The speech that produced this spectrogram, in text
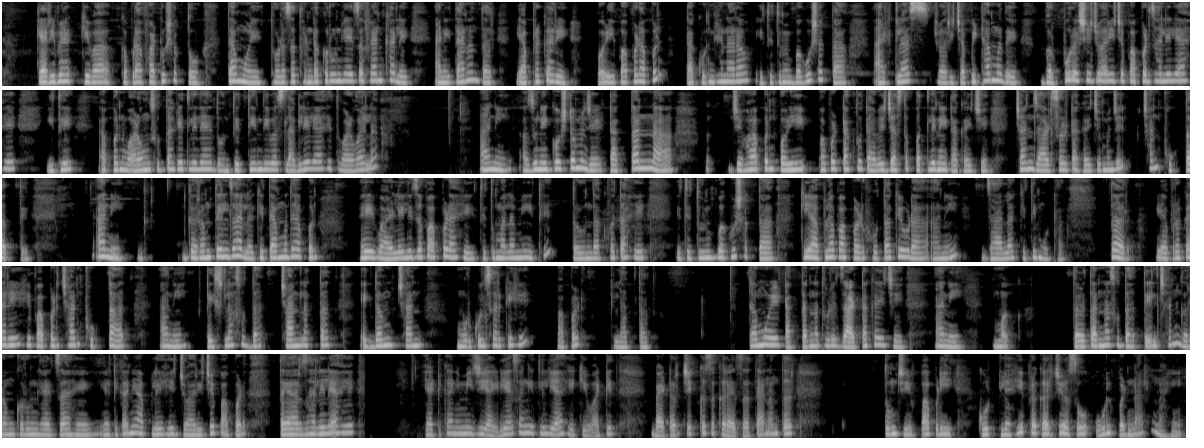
कॅरीबॅग किंवा कपडा फाटू शकतो. त्यामुळे थोडंसं थंड करून घ्यायचं फॅन खाली आणि त्यानंतर या प्रकारे पळी पापड आपण टाकून घेणार आहोत. इथे तुम्ही बघू शकता आठ ग्लास ज्वारीच्या पिठामध्ये भरपूर असे ज्वारीचे पापड झालेले आहे. इथे आपण वाळवूनसुद्धा घेतलेले आहे. दोन ते तीन दिवस लागलेले आहेत वाळवायला. आणि अजून एक गोष्ट म्हणजे टाकताना जेव्हा आपण पळी पापड टाकतो त्यावेळेस जास्त पतले नाही टाकायचे. छान जाडसर टाकायचे म्हणजे छान फुगतात ते. आणि गरम तेल झालं की त्यामध्ये आपण हे वाळलेली जे पापड आहे ते तुम्हाला मी इथे तळून दाखवत आहे. इथे तुम्ही बघू शकता की आपला पापड होता केवढा आणि झाला किती मोठा. तर या प्रकारे हे पापड छान फुगतात आणि टेस्टलासुद्धा छान लागतात. एकदम छान मुरकुलसारखे हे पापड लागतात. त्यामुळे टाकताना थोडे जाड टाकायचे आणि मग तळतानासुद्धा तेल छान गरम करून घ्यायचं आहे. या ठिकाणी आपले हे ज्वारीचे पापड तयार झालेले आहे. या ठिकाणी मी जी आयडिया सांगितलेली आहे की वाटीत बॅटर चेक कसं करायचं त्यानंतर तुमची पापडी कुठल्याही प्रकारची असो ऊल पडणार नाही.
